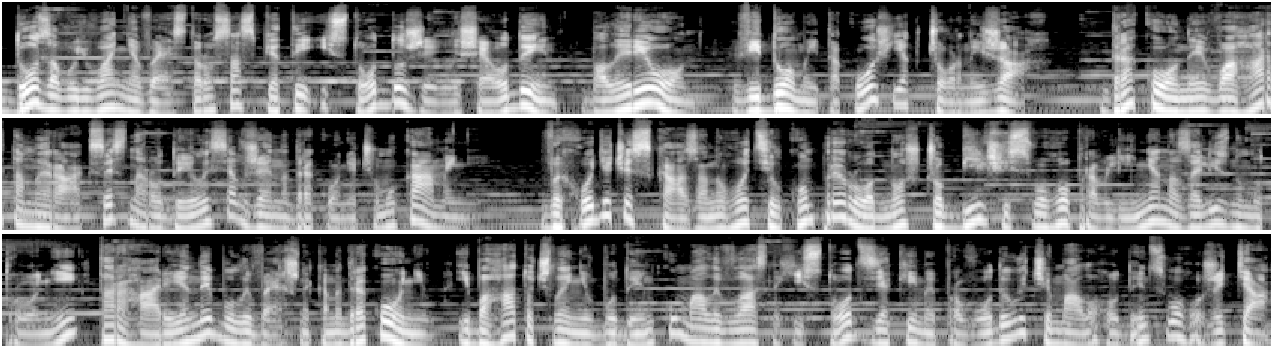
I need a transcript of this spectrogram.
До завоювання Вестероса з п'яти істот дожив лише один Балеріон, відомий також як Чорний Жах. Дракони Вагар та Мераксис народилися вже на драконячому камені. Виходячи з сказаного, цілком природно, що більшість свого правління на залізному троні Таргарієни були вершниками драконів, і багато членів будинку мали власних істот, з якими проводили чимало годин свого життя.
